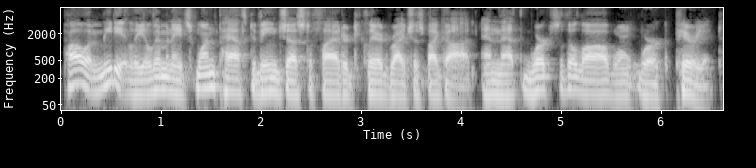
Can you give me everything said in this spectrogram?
Paul immediately eliminates one path to being justified or declared righteous by God, and that works of the law won't work, period.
